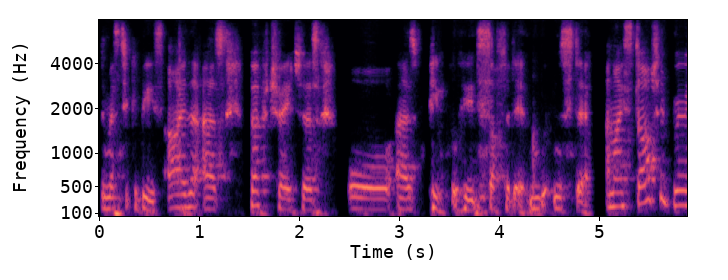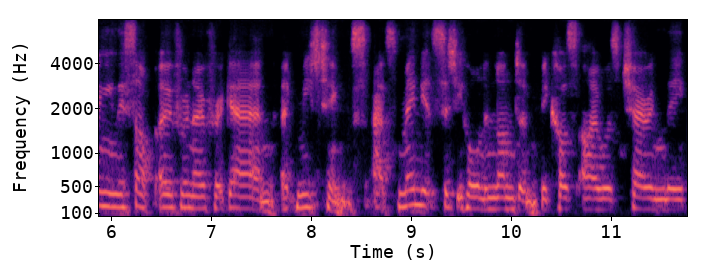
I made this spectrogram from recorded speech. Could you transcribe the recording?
domestic abuse, either as perpetrators or as people who'd suffered it and witnessed it. And I started bringing this up over and over again at meetings, at, mainly at City Hall in London, because I was chairing the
